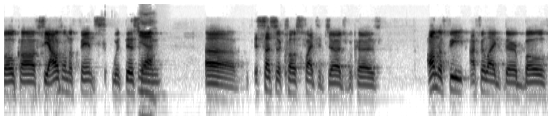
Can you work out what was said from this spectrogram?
Volkov. See, I was on the fence with this yeah. one. Uh, it's such a close fight to judge because on the feet, I feel like they're both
